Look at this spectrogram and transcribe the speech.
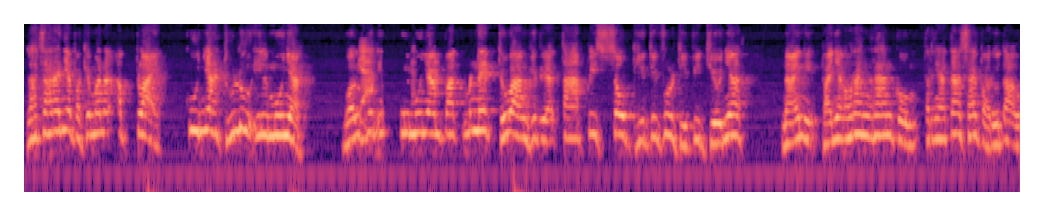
Lah caranya bagaimana apply? Kunyah dulu ilmunya. Walaupun yeah. ilmunya 4 menit doang gitu ya, tapi so beautiful di videonya. Nah ini banyak orang rangkum. Ternyata saya baru tahu.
